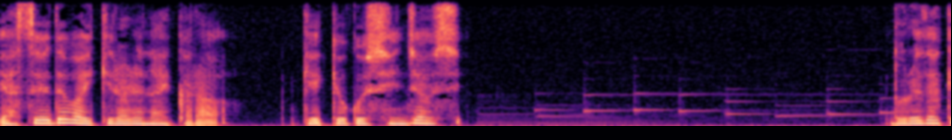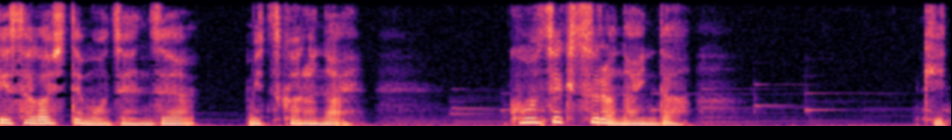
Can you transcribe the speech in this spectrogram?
野生では生きられないから結局死んじゃうし。どれだけ探しても全然見つからない。痕跡すらないんだきっ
